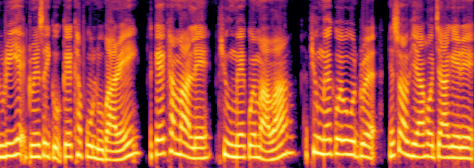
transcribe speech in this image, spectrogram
လူတွေရဲ့အတွင်းစိတ်ကိုအကဲခတ်ဖို့လိုပါတယ်အကဲခတ်မှလည်းအဖြူမဲကွဲမှာပါအဖြူမဲကွဲဖို့အတွက်မြတ်စွာဘုရားဟောကြားခဲ့တဲ့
